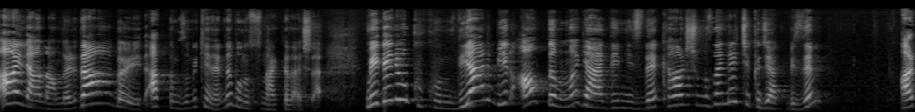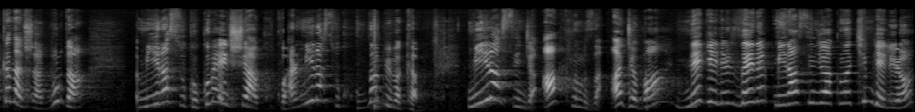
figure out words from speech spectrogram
Aile anlamları da böyleydi. Aklımızın bir kenarında bulunsun arkadaşlar. Medeni hukukun diğer bir alt dalına geldiğimizde karşımıza ne çıkacak bizim? Arkadaşlar burada miras hukuku ve eşya hukuku var. Miras hukukuna bir bakalım. Miras deyince aklımıza acaba ne gelir? Zeynep miras deyince aklına kim geliyor?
